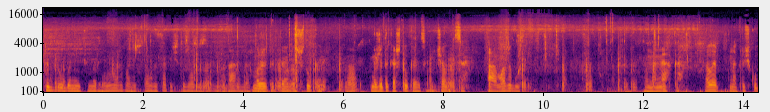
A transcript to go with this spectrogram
Тут довбаний Я цимер. не можу поняти, чи там зацепить, чи то зразу. Да. Може така ось штука. А? Може така штука, це це. а, може бути. Вона м'яка, але на крючку б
